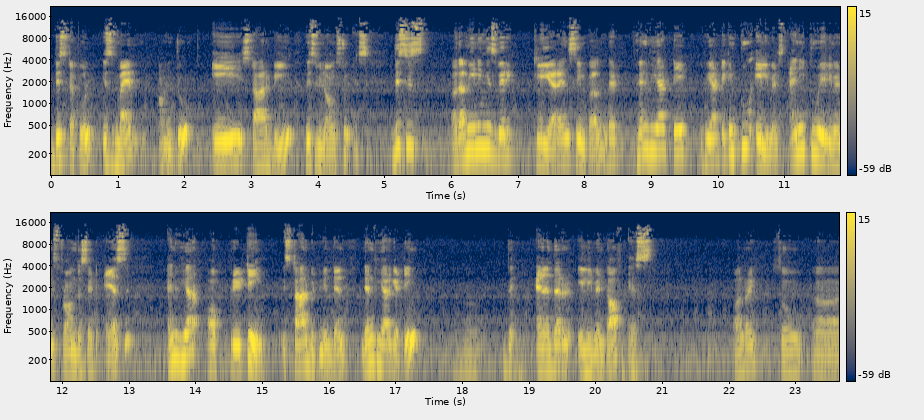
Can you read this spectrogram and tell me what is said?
this tuple is mapped onto a star b which belongs to s. This is uh, the meaning is very clear and simple that when we are take we are taking two elements any two elements from the set S and we are operating star between them then we are getting the another element of s. All right so uh,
